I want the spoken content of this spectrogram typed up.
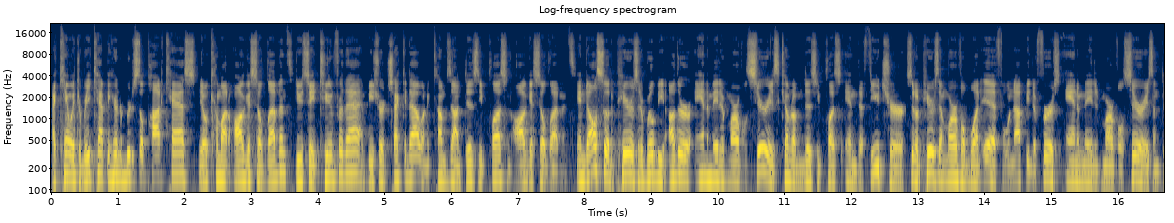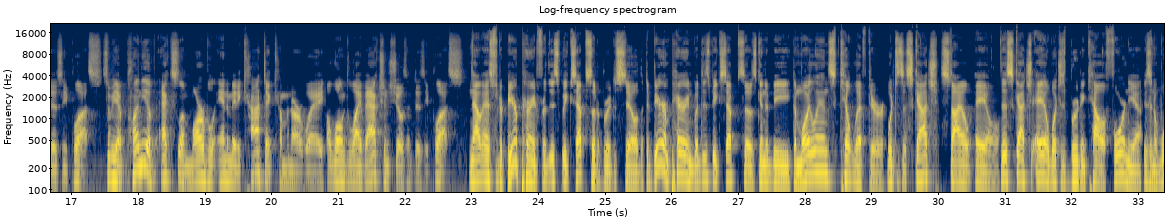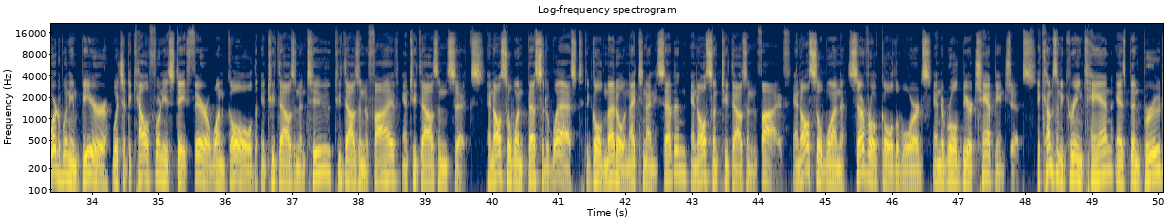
I can't wait to recap it here in the Brew Distilled podcast. It'll come out August 11th. Do stay tuned for that and be sure to check it out when it comes out on Disney Plus on August 11th. And also, it appears there will be other animated Marvel series coming up on Disney Plus in the future. So it appears that Marvel What If will not be the first animated Marvel series on Disney Plus. So we have plenty of excellent Marvel animated content coming our way, along with live action shows on Disney Plus. Now, as for the beer pairing for this week's episode of Brew Distilled, the beer and pairing with this week's episode is going to be the Moylan's Kilt Lifter, which is a Scotch style ale. This Scotch ale, which is brewed in California, is an award winning beer which at the California State Fair won gold in 2002, 2005, and 2006, and also won Best of the West, the gold medal in 1997, and also in 2005, and also won several gold awards in the World Beer Championships. It comes in a green can and has been brewed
